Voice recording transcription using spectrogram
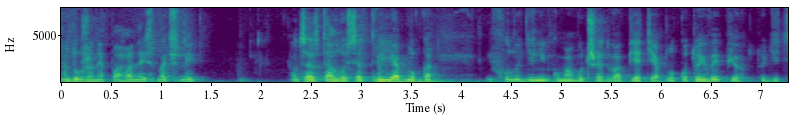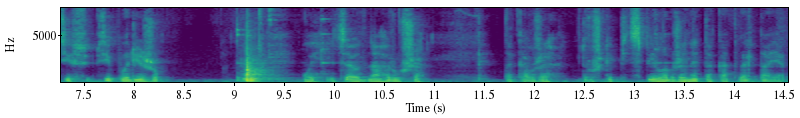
Дуже непоганий, смачний. Оце залишилося три яблука. І в холодильнику, мабуть, ще два-п'ять яблук. Ото й вип'ю, тоді ці всі поріжу. Ой, і це одна груша. Така вже трошки підспіла, вже не така тверда, як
